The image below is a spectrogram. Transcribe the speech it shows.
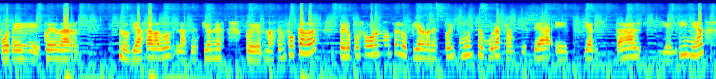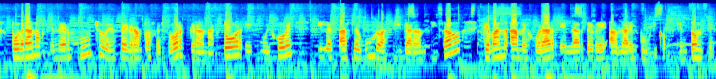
puede puede dar los días sábados las sesiones pues más enfocadas, pero por favor no se lo pierdan, estoy muy segura que aunque sea en vía digital y en línea, podrán obtener mucho de este gran profesor, gran actor, es muy joven y les aseguro así garantizado que van a mejorar el arte de hablar en público. Entonces,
